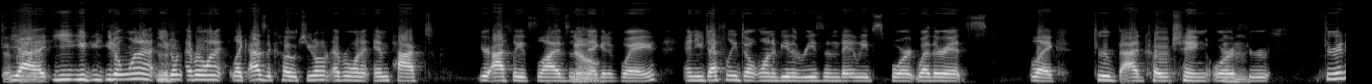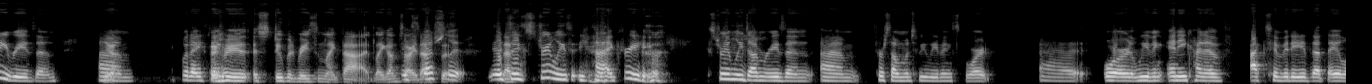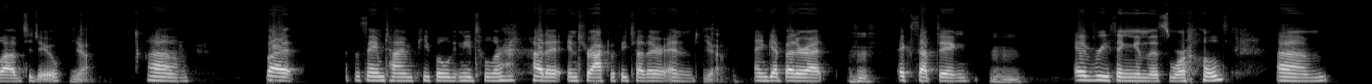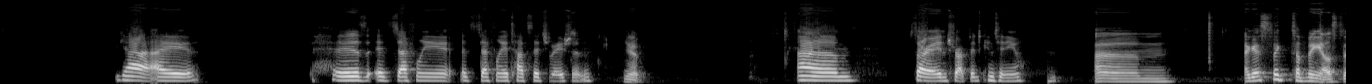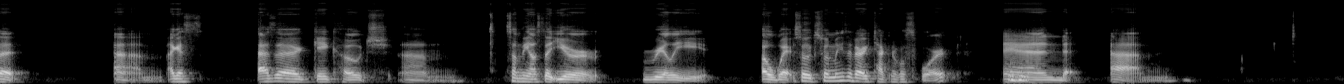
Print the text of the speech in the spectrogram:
yeah you you, you don't want to Yeah. you don't ever want to like as a coach you don't ever want to impact your athletes lives in a negative way. And you definitely don't want to be the reason they leave sport whether it's like through bad coaching or Mhm. through through any reason. Um Yeah. but i think especially a stupid reason like that. Like i'm sorry especially that's it's that's- extremely yeah i agree. Extremely dumb reason um, for someone to be leaving sport uh, or leaving any kind of activity that they love to do. Yeah. Um, but at the same time people need to learn how to interact with each other and yeah. and get better at accepting hmm everything in this world. Um, yeah i it is it's definitely it's definitely a tough situation yeah um sorry i interrupted continue Um, I guess like something else that, um, I guess as a gay coach, um, something else that you're really aware. So swimming is a very technical sport, Mhm. and um, y-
